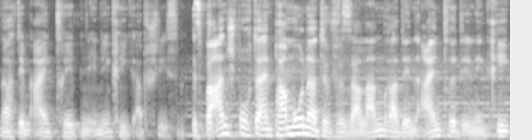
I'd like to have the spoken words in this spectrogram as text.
nach dem Eintreten in den Krieg abschließen. Es beanspruchte ein paar Monate für Salandra, den Eintritt in den Krieg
